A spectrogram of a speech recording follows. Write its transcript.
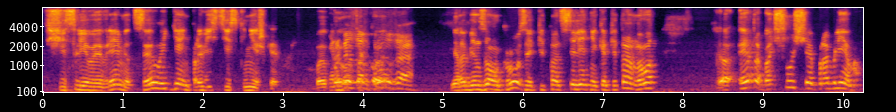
в счастливое время целый день провести с книжкой. И Робинзон Крузо. И Робинзон Крузо, и 15-летний капитан. Ну вот э, это большущая проблема.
